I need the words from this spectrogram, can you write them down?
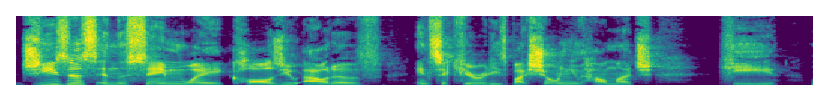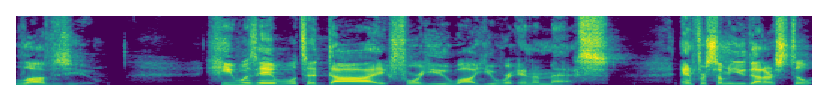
Jesus, in the same way, calls you out of insecurities by showing you how much he loves you. He was able to die for you while you were in a mess. And for some of you that are still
